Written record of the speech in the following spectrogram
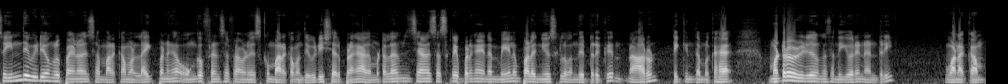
ஸோ இந்த வீடியோ உங்களுக்கு பயனுள்ள மறக்காமல் லைக் பண்ணுங்கள் உங்கள் ஃப்ரெண்ட்ஸ் ஃபேமிலிஸ்க்கும் மறக்காம இந்த வீடியோ ஷேர் பண்ணுங்கள் அது மட்டும் இல்லாமல் சேனல் சப்ஸ்கிரைப் பண்ணுங்கள் என்ன மேலும் பல நியூஸ்கள் வந்துட்டு இருக்கு. நான் அருண் டெக்கின் தமிழக. மற்றொரு வீடியோ உங்கள் சந்திக்க வரை நன்றி. வணக்கம்.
